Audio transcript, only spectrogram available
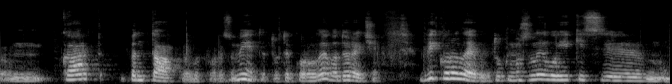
ем, карт пентаклевих, ви розумієте? Тут і королева. До речі, дві королеви. Тут, можливо, якісь. е, Ну,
